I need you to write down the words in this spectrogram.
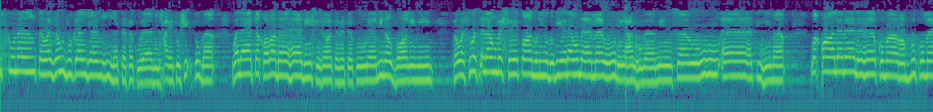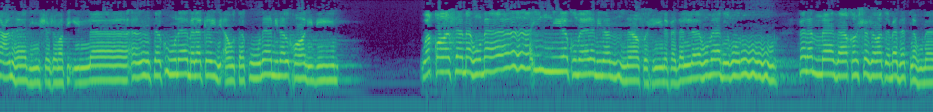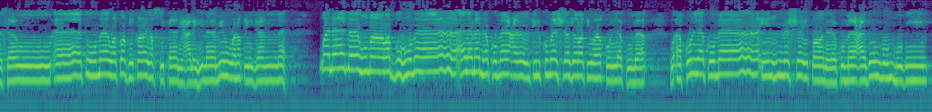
أسكن أنت وزوجك الجنة فكلا من حيث شئتما ولا تقربا هذه الشجرة فتكونا من الظالمين. فوسوس لهما الشيطان ليبدي لهما ما وري عنهما من سوآتهما وقال ما نهاكما ربكما عن هذه الشجرة إلا أن تكونا ملكين أو تكونا من الخالدين. وقاسمهما إني لكما لمن الناصحين فدلاهما بغرور فلما ذاقا الشجرة بدت لهما سوآتهما وطفقا يخصفان عليهما من ورق الجنة وناداهما ربهما ألم نكما عن تلكما الشجرة وأقل لكما وأقل لكما إن الشيطان لكما عدو مبين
